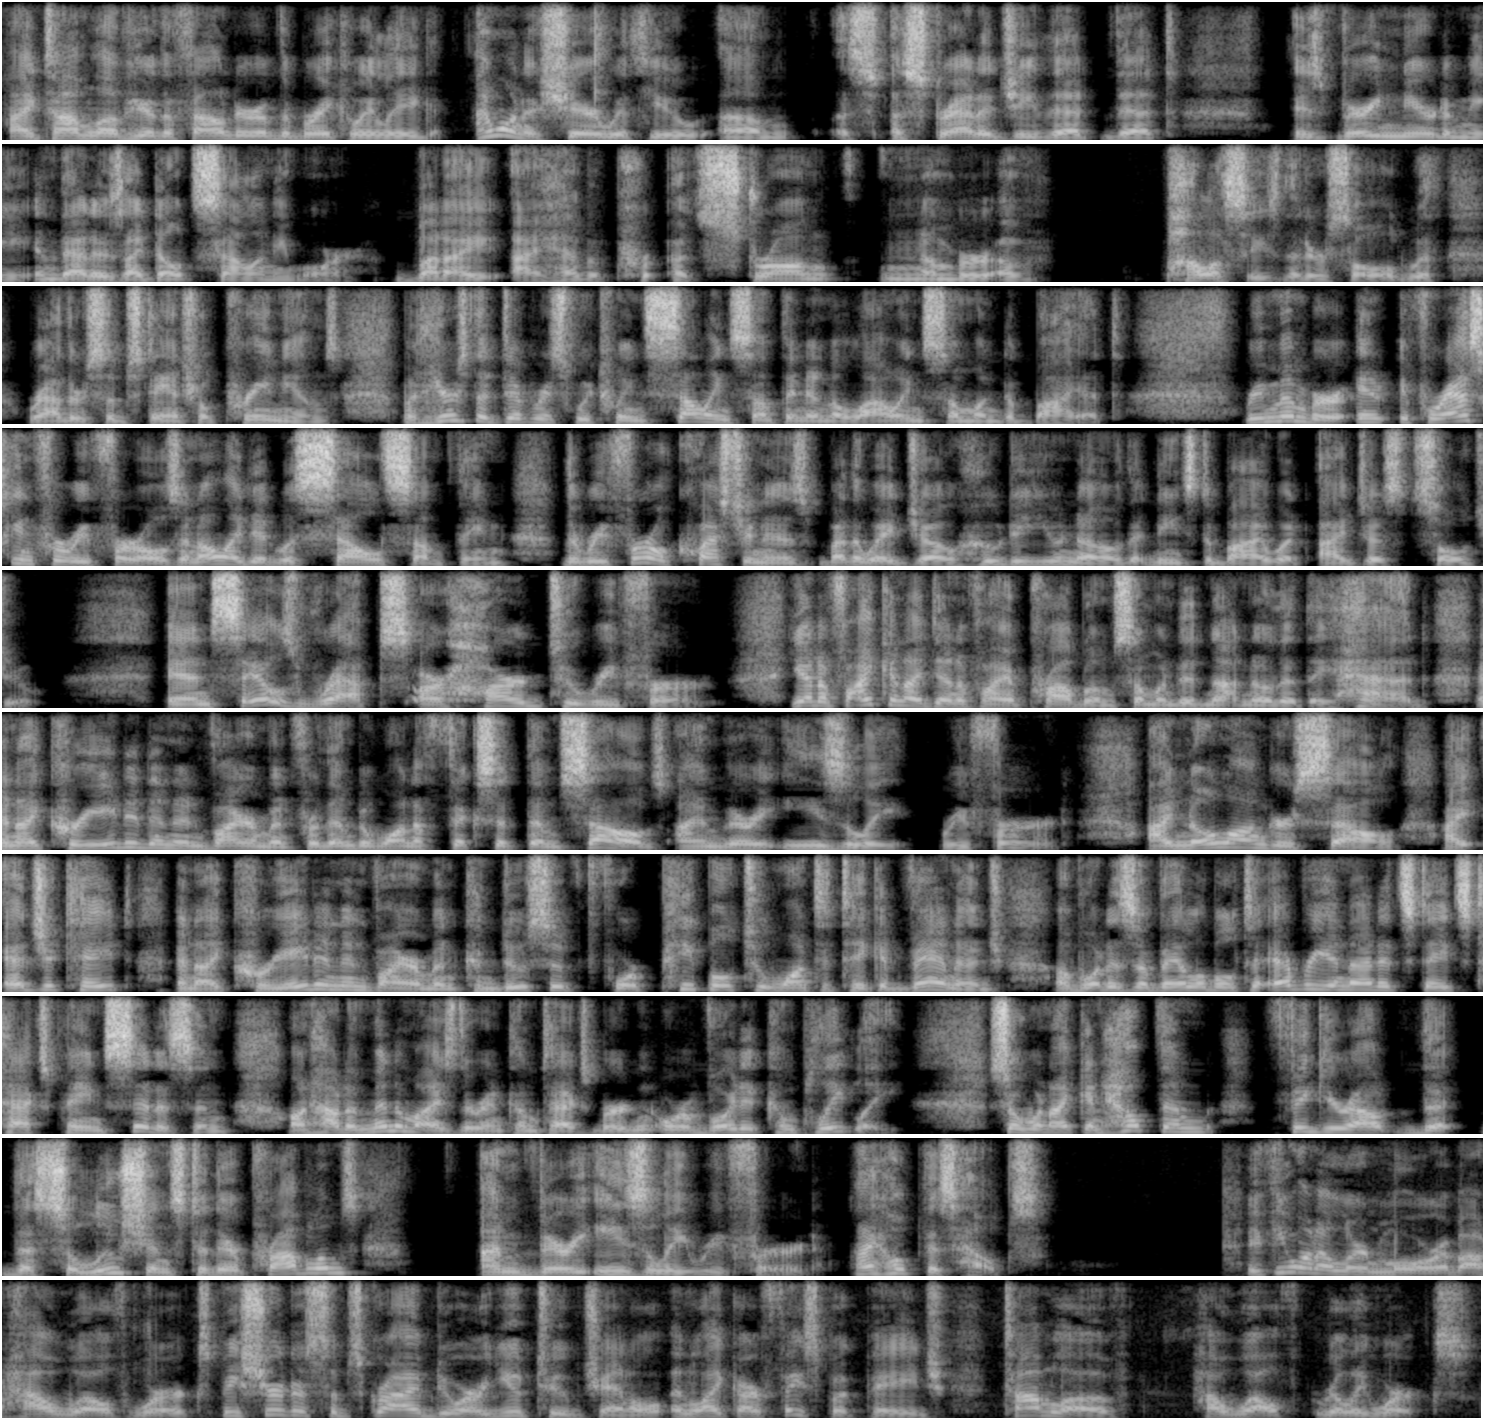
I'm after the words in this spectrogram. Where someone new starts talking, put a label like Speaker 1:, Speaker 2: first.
Speaker 1: Hi, Tom Love here, the founder of the Breakaway League. I want to share with you um, a, a, strategy that that is very near to me, and that is I don't sell anymore. But I I have a, a strong number of policies that are sold with rather substantial premiums. But here's the difference between selling something and allowing someone to buy it. Remember, if we're asking for referrals and all I did was sell something, the referral question is, by the way, Joe, who do you know that needs to buy what I just sold you? And sales reps are hard to refer. Yet if I can identify a problem someone did not know that they had, and I created an environment for them to want to fix it themselves, I am very easily referred. I no longer sell, I educate, and I create an environment conducive for people to want to take advantage of what is available to every United States taxpaying citizen on how to minimize their income tax burden or avoid it completely. So when I can help them figure out the, the solutions to their problems, I'm very easily referred. I hope this helps. If you want to learn more about how wealth works, be sure to subscribe to our YouTube channel and like our Facebook page, Tom Love, How Wealth Really Works.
